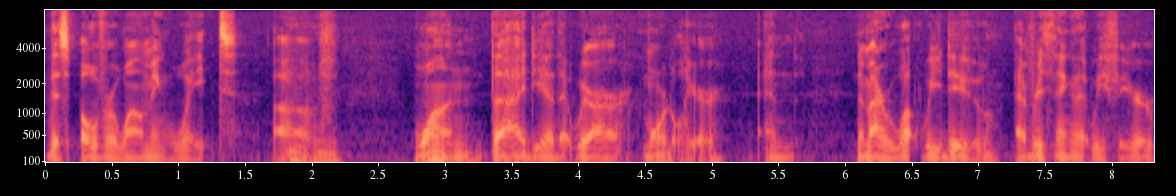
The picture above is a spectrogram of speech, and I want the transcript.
this overwhelming weight of Mm-hmm. one the idea that we are mortal here and no matter what we do everything that we fear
